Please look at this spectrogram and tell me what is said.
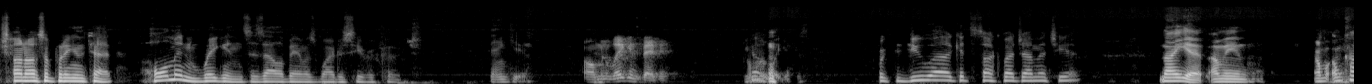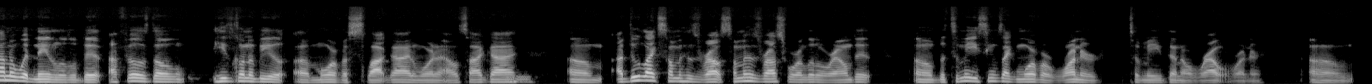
Sean also putting in the chat. Holmon Wiggins is Alabama's wide receiver coach. Thank you. Holmon Wiggins, baby. Holmon Wiggins. Brooke, did you uh, get to talk about John Metchie yet? Not yet. I mean, I'm, I'm kind of with Nate a little bit. I feel as though he's going to be a, a more of a slot guy and more of an outside guy. Mhm. Um, I do like some of his routes. Some of his routes were a little rounded, um, but to me, he seems like more of a runner to me than a route runner. Um,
